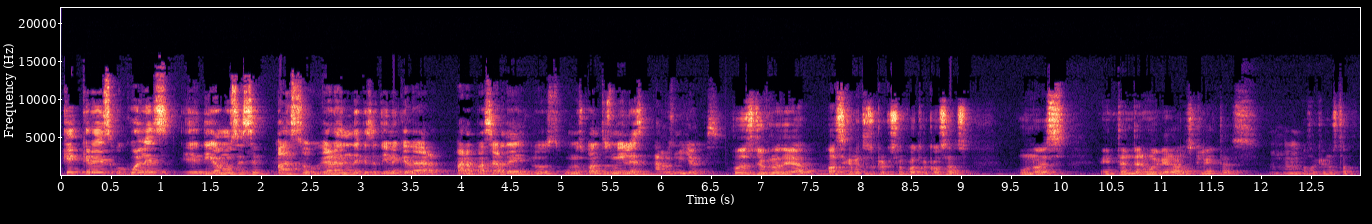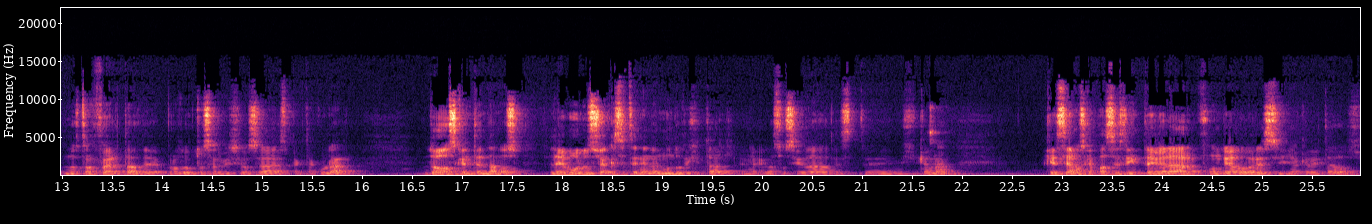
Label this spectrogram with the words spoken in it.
¿Qué crees o cuál es, eh, digamos, ese paso grande que se tiene que dar para pasar de los unos cuantos miles a los millones? Pues yo creo que ya, básicamente creo que son cuatro cosas. Uno es entender muy bien a los clientes, Ujú. o sea, que nuestra, nuestra oferta de producto o servicio sea espectacular. Dos, que entendamos la evolución que está teniendo el mundo digital en, en la sociedad este, mexicana. Que seamos capaces de integrar fondeadores y acreditados.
